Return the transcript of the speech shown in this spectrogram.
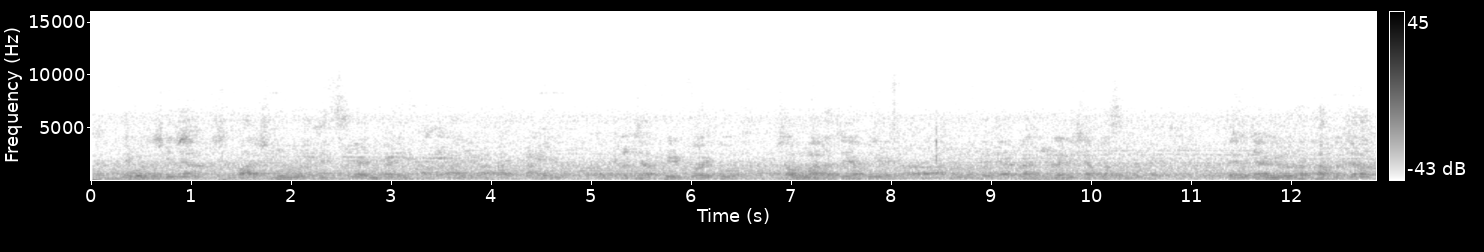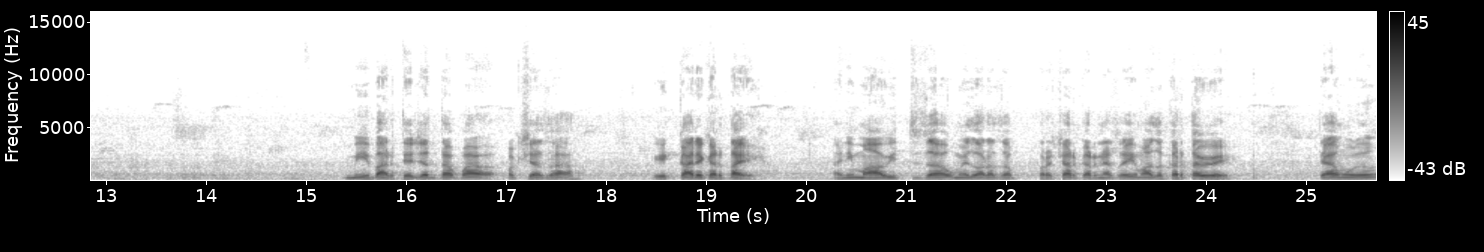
निवडणुकीच्या पार्श्वभूमीवरतीच या ठिकाणी आपण आलेलो आहात आणि अ, प्रचार थेट जो आहे तो शाहू महाराज जे आपले अ, आपण म्हणतो त्या राजघराण्याशी आपला संबंध आहे त्यांच्या विरोधात हा प्रचार आपण करतो कसं बघताय मी भारतीय जनता पा पक्षाचा एक कार्यकर्ता आहे. आणि महायुतीचा उमेदवाराचा प्रचार करण्याचं हे माझं कर्तव्य आहे. त्यामुळं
